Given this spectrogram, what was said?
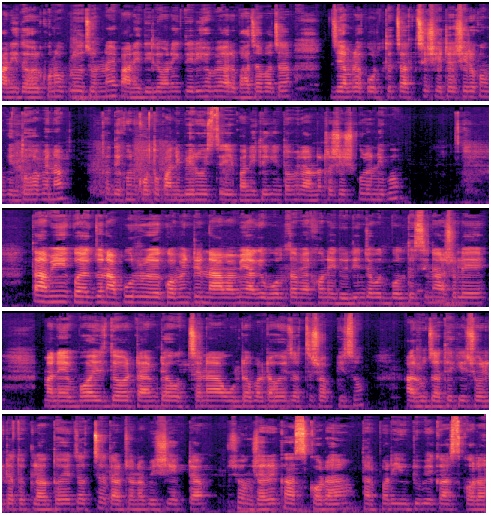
পানি দেওয়ার কোনো প্রয়োজন নাই। পানি দিলে অনেক দেরি হবে আর ভাজা ভাজা যে আমরা করতে চাচ্ছি সেটা সেরকম কিন্তু হবে না। তা দেখুন কত পানি বের হয়েছে, এই পানিতে কিন্তু আমি রান্নাটা শেষ করে নিব। তা আমি কয়েকজন আপুর কমেন্টের নাম আমি আগে বলতাম, এখন এই দুই দিন যাবৎ বলতেছি না। আসলে মানে ভয়েস দেওয়ার টাইমটা হচ্ছে না, উল্টাপাল্টা হয়ে যাচ্ছে সব কিছু আর রোজা থেকে শরীরটা তো ক্লান্ত হয়ে যাচ্ছে, তার জন্য বেশি একটা সংসারের কাজ করা, তারপরে ইউটিউবে কাজ করা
